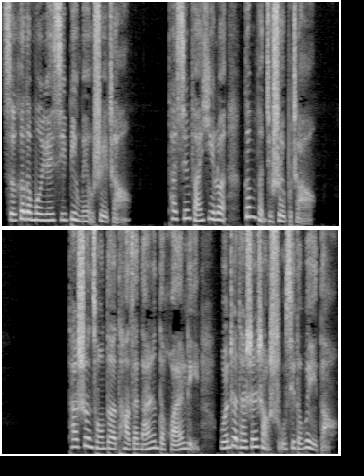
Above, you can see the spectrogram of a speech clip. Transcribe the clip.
此刻的莫渊熙并没有睡着，他心烦意乱，根本就睡不着。他顺从的躺在男人的怀里，闻着他身上熟悉的味道。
